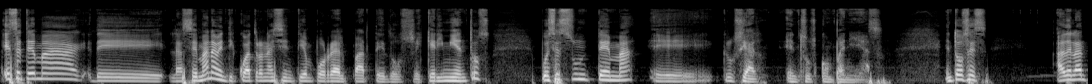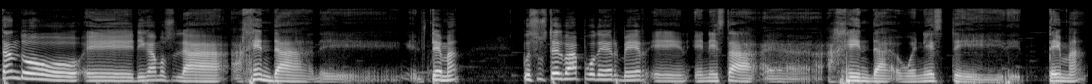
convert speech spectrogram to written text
Este tema de la semana 24 análisis en tiempo real parte 2 requerimientos, pues es un tema eh, crucial en sus compañías. Entonces, Adelantando, eh, digamos, la agenda del tema, pues usted va a poder ver en, esta eh, agenda o en este tema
